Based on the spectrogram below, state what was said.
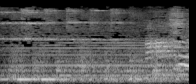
Oh,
